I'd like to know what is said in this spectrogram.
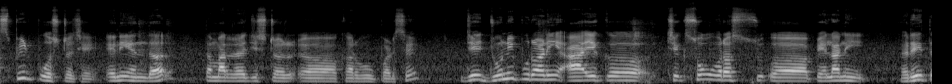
સ્પીડ પોસ્ટ છે, એની અંદર તમારે રજિસ્ટર કરવું પડશે. જે જૂની પુરાણી આ એક છેક સો વર્ષ પહેલાંની રીત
